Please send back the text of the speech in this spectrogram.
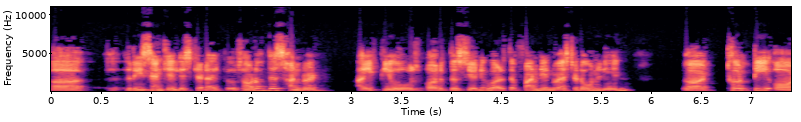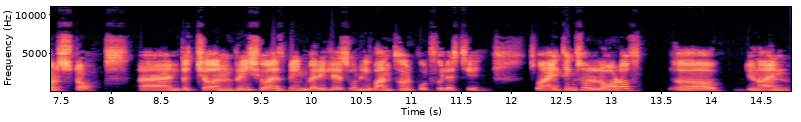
uh, recently listed IPOs. Out of this 100 IPOs or this universe, the fund invested only in uh, 30 odd stocks and the churn ratio has been very less only one third portfolio has changed so i think so a lot of uh, you know and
